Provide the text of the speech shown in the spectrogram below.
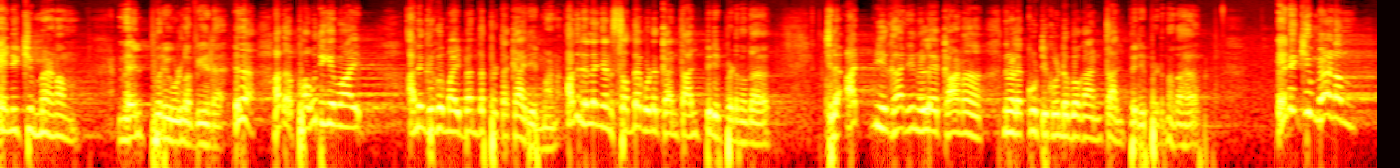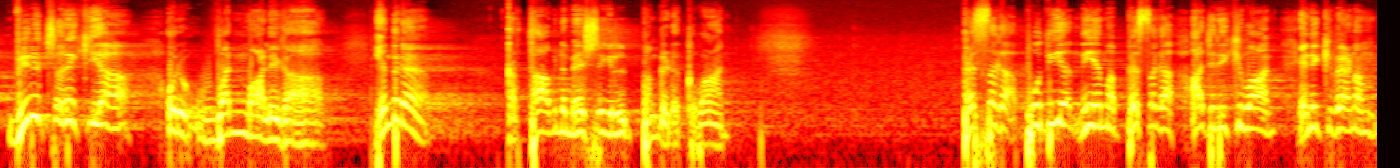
എനിക്കും വേണം മേൽപ്പുരയുള്ള വീട്. ഇത് അത് ഭൗതികമായി അനുഗ്രഹവുമായി ബന്ധപ്പെട്ട കാര്യമാണ്. അതിലെല്ലാം ഞാൻ ശ്രദ്ധ കൊടുക്കാൻ താല്പര്യപ്പെടുന്നത്. ചില ആത്മീയ കാര്യങ്ങളിലേക്കാണ് നിങ്ങളെ കൂട്ടിക്കൊണ്ടുപോകാൻ താല്പര്യപ്പെടുന്നത്. എനിക്കും വേണം വിരിച്ചൊരുക്കിയ ഒരു വൻമാളിക. എന്തിന്? കർത്താവിന്റെ മേശയിൽ പങ്കെടുക്കുവാൻ. പെസക പുതിയ നിയമ പെസക ആചരിക്കുവാൻ എനിക്ക് വേണം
